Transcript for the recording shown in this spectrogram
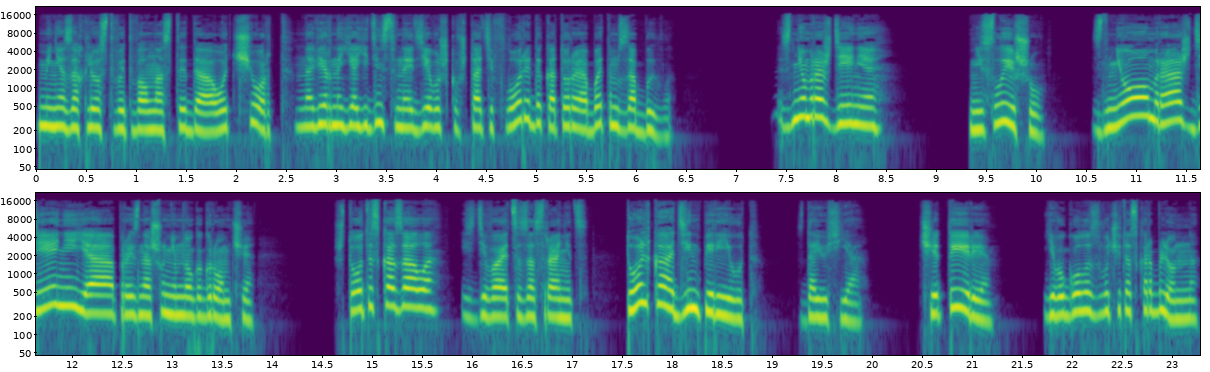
Меня захлестывает волна стыда. О, черт! Наверное, я единственная девушка в штате Флорида, которая об этом забыла. «С днем рождения!» «Не слышу!» «С днем рождения!» — произношу немного громче. «Что ты сказала?» — издевается засранец. «Только один период», — сдаюсь я. «Четыре!» — его голос звучит оскорбленно.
